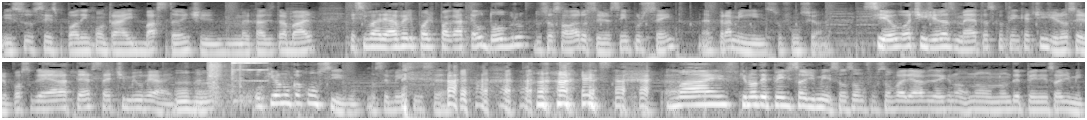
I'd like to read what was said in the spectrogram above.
isso vocês podem encontrar aí bastante no mercado de trabalho. Esse variável ele pode pagar até o dobro do seu salário, ou seja, 100%. Né? Para mim, isso funciona. Se eu atingir as metas que eu tenho que atingir, ou seja, eu posso ganhar até 7 mil reais. Uhum. Né? O que eu nunca consigo, vou ser bem sincero. mas, mas, que não depende só de mim, são, são, são variáveis aí que não, não, não dependem só de mim.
